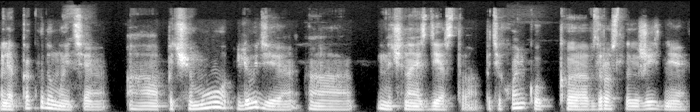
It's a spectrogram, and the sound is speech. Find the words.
Олег, как вы думаете, а почему люди а, начиная с детства, потихоньку к взрослой жизни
